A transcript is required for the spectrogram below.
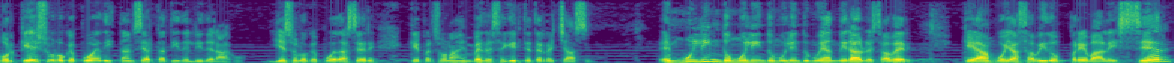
porque eso es lo que puede distanciarte a ti del liderazgo. Y eso es lo que puede hacer que personas en vez de seguirte te rechacen. Es muy lindo, muy lindo, muy lindo muy admirable saber que Amway ha sabido prevalecer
